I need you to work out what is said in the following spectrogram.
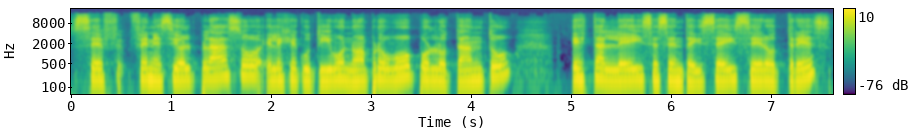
se feneció el plazo, el Ejecutivo no aprobó, por lo tanto, esta ley 6603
